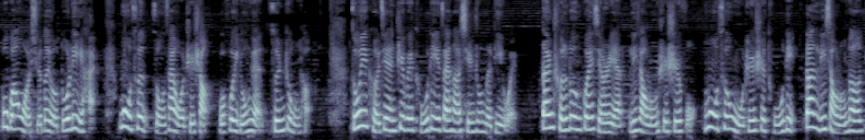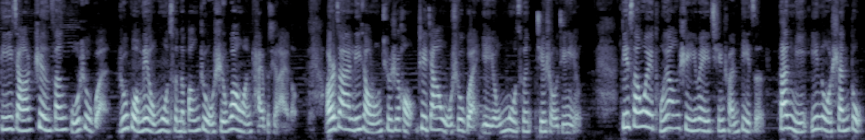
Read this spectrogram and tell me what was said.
不管我学的有多厉害，木村总在我之上，我会永远尊重他。”足以可见这位徒弟在他心中的地位。单纯论关系而言，李小龙是师傅，木村武之是徒弟。但李小龙的第一家震藩国术馆，如果没有木村的帮助，是万万开不起来的。而在李小龙去世后，这家武术馆也由木村接手经营。第三位同样是一位亲传弟子，丹尼伊诺山度，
